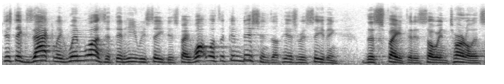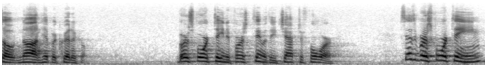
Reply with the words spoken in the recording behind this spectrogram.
Just exactly when was it that he received his faith? What was the conditions of his receiving this faith that is so internal and so non-hypocritical? Verse 14 of 1 Timothy chapter 4. It says in verse 14,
